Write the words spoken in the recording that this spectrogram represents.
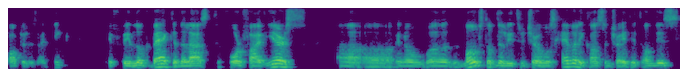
populism. I think if we look back at the last four or five years, you know, uh, most of the literature was heavily concentrated on this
